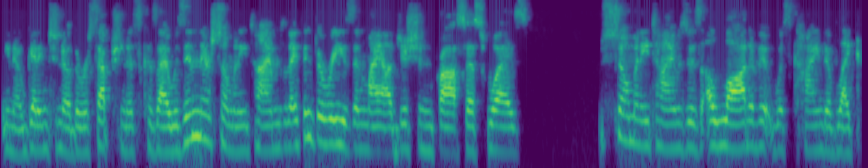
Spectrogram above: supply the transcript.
you know, getting to know the receptionist because I was in there so many times. And I think the reason my audition process was so many times is a lot of it was kind of like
